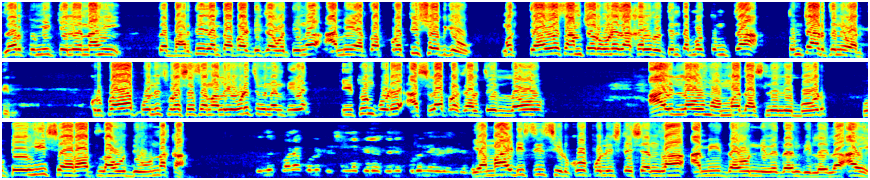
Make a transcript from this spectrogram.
जर तुम्ही केले नाही तर भारतीय जनता पार्टीच्या वतीनं आम्ही याचा प्रतिशोध घेऊ. मग त्यावेळेस आमच्यावर गुन्हे दाखल होतील तर मग तुमच्या तुमच्या अडचणी वाढतील. कृपया पोलीस प्रशासनाला एवढीच विनंती आहे की इथून पुढे असल्या प्रकारचे लव आय लव मोहम्मद असलेले बोर्ड कुठेही शहरात लावू देऊ नका. M I D C CIDCO police स्टेशनला आम्ही जाऊन निवेदन दिलेलं आहे.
